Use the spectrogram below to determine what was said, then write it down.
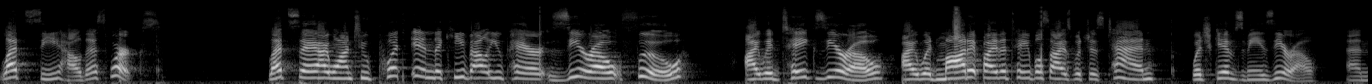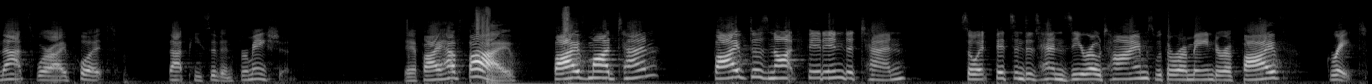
let's see how this works. Let's say I want to put in the key value pair 0 foo. I would take 0, I would mod it by the table size, which is 10, which gives me 0. And that's where I put that piece of information. If I have 5, 5 mod 10, 5 does not fit into 10, so it fits into 10 zero times with a remainder of 5. Great.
